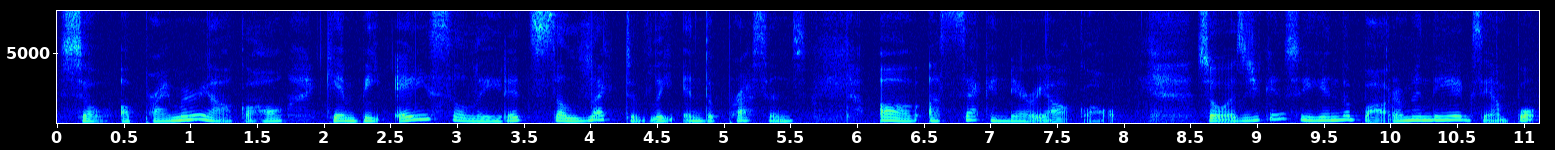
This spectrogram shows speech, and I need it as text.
So, a primary alcohol can be isolated selectively in the presence of a secondary alcohol. So, as you can see in the bottom in the example,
